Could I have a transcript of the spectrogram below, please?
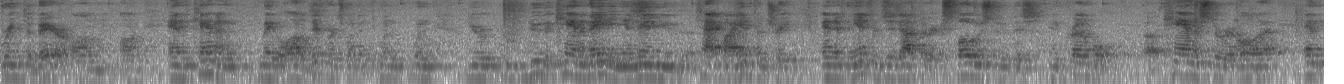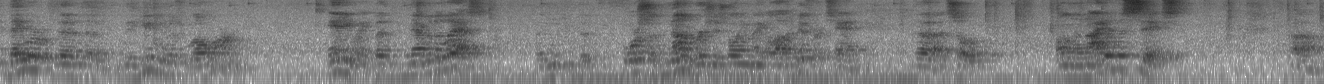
bring to bear on, on, and cannon made a lot of difference when, it- when, when you do the cannonading and then you attack by infantry, and if the infantry's out there exposed to this incredible uh, canister and all that, and they were, the, the, the Union was well armed. Anyway, but nevertheless, the, the force of numbers is going to make a lot of difference, and, uh, so, on the night of the sixth, uh,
